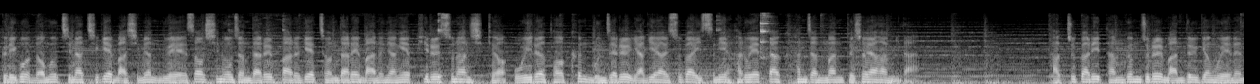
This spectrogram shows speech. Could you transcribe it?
그리고 너무 지나치게 마시면 뇌에서 신호 전달을 빠르게 전달해 많은 양의 피를 순환시켜 오히려 더 큰 문제를 야기할 수가 있으니 하루에 딱 한 잔만 드셔야 합니다. 박주가리 담금주를 만들 경우에는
